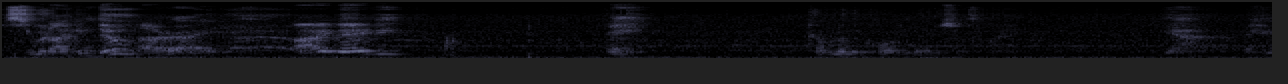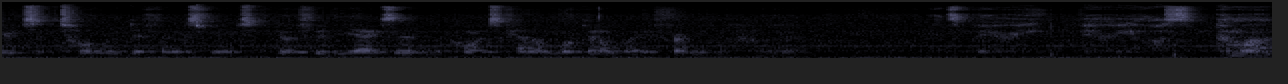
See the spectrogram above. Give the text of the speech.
See what I can do. All right. All right, baby. Hey, come to the corn maze with me. Yeah, I hear it's a totally different experience. You go through the exit and the corn's kind of looking away from you. It's very, very awesome. Come on.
